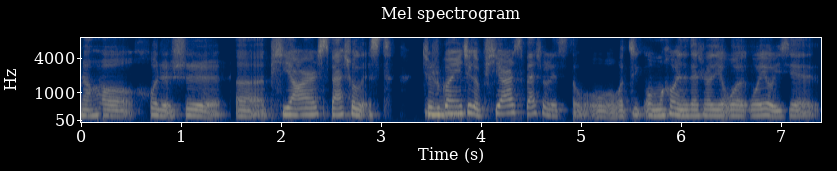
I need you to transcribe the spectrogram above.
然后或者是呃 PR specialist，就是关于这个 PR specialist，我我我我们后面再说，我我有一些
